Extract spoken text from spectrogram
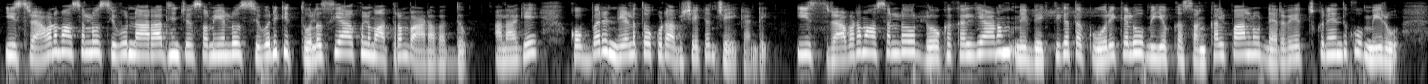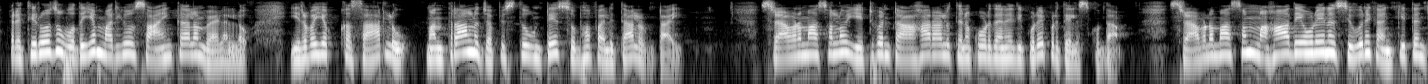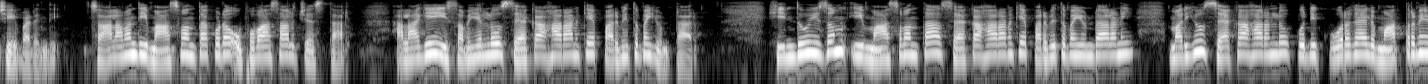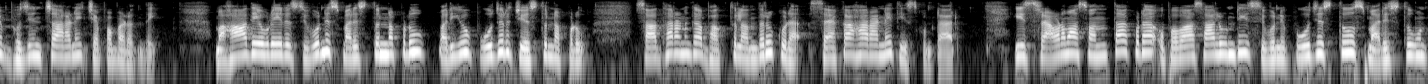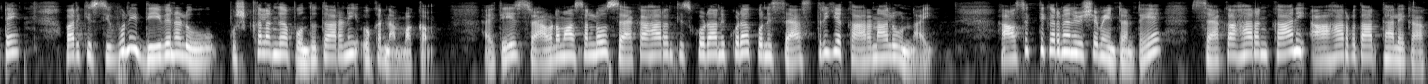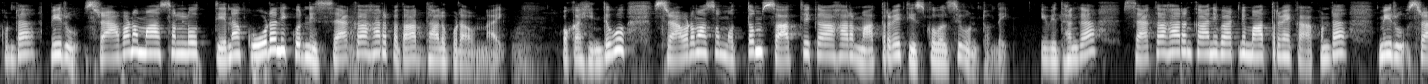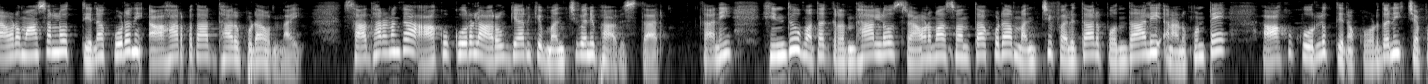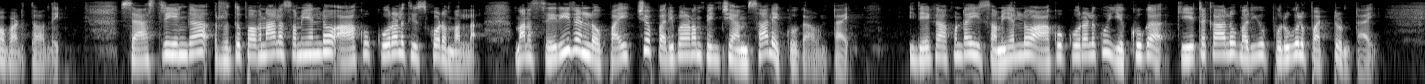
ఈ శ్రావణ మాసంలో శివుణ్ణి ఆరాధించే సమయంలో శివునికి తులసి ఆకులు మాత్రం వాడవద్దు. అలాగే కొబ్బరి నీళ్ళతో కూడా అభిషేకం చేయకండి. ఈ శ్రావణ మాసంలో లోక కళ్యాణం మీ వ్యక్తిగత కోరికలు మీ యొక్క సంకల్పాలను నెరవేర్చుకునేందుకు మీరు ప్రతిరోజు ఉదయం మరియు సాయంకాలం వేళల్లో ఇరవై ఒక్కసార్లు మంత్రాలను జపిస్తూ ఉంటే శుభ ఫలితాలు ఉంటాయి శ్రావణ మాసంలో ఎటువంటి ఆహారాలు తినకూడదనేది కూడా ఇప్పుడు తెలుసుకుందాం. శ్రావణ మాసం మహాదేవుడైన శివునికి అంకితం చేయబడింది. చాలామంది ఈ మాసం అంతా కూడా ఉపవాసాలు చేస్తారు. అలాగే ఈ సమయంలో శాకాహారానికే పరిమితమై ఉంటారు. హిందూయిజం ఈ మాసమంతా శాకాహారానికే పరిమితమై ఉండాలని మరియు శాకాహారంలో కొన్ని కూరగాయలు మాత్రమే భుజించాలని చెప్పబడింది. మహాదేవుడైన శివుణ్ణి స్మరిస్తున్నప్పుడు మరియు పూజలు చేస్తున్నప్పుడు సాధారణంగా భక్తులందరూ కూడా శాకాహారాన్ని తీసుకుంటారు. ఈ శ్రావణ మాసం అంతా కూడా ఉపవాసాలు ఉండి శివుని పూజిస్తూ స్మరిస్తూ ఉంటే వారికి శివుని దీవెనలు పుష్కలంగా పొందుతారని ఒక నమ్మకం. అయితే శ్రావణ మాసంలో శాకాహారం తీసుకోవడానికి కూడా కొన్ని శాస్త్రీయ కారణాలు ఉన్నాయి. ఆసక్తికరమైన విషయం ఏంటంటే శాకాహారం కాని ఆహార పదార్థాలే కాకుండా మీరు శ్రావణ మాసంలో తినకూడని కొన్ని శాకాహార పదార్థాలు కూడా ఉన్నాయి. ఒక హిందువు శ్రావణ మాసం మొత్తం సాత్విక ఆహారం మాత్రమే తీసుకోవాల్సి ఉంటుంది. ఈ విధంగా శాకాహారం కాని వాటిని మాత్రమే కాకుండా మీరు శ్రావణ మాసంలో తినకూడని ఆహార పదార్థాలు కూడా ఉన్నాయి. సాధారణంగా ఆకుకూరల ఆరోగ్యానికి మంచివని భావిస్తారు. కానీ హిందూ మత గ్రంథాల్లో శ్రావణ మాసం అంతా కూడా మంచి ఫలితాలు పొందాలి అని అనుకుంటే ఆకుకూరలు తినకూడదని చెప్పబడుతోంది. శాస్త్రీయంగా ఋతుపవనాల సమయంలో ఆకుకూరలు తీసుకోవడం వల్ల మన శరీరంలో పైత్య పరిమాణం పెంచే అంశాలు ఎక్కువగా ఉంటాయి. ఇదే కాకుండా ఈ సమయంలో ఆకుకూరలకు ఎక్కువగా కీటకాలు మరియు పురుగులు పట్టుంటాయి.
